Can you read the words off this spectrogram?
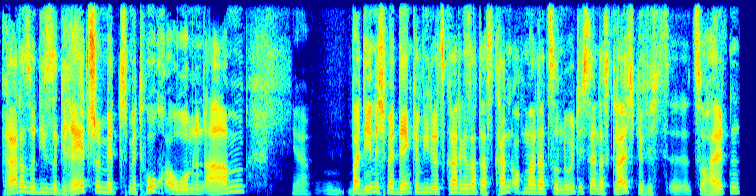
gerade so diese Grätsche mit, mit hoch erhobenen Armen, Ja. bei denen ich mir denke, wie du jetzt gerade gesagt hast, das kann auch mal dazu nötig sein, das Gleichgewicht äh, zu halten.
